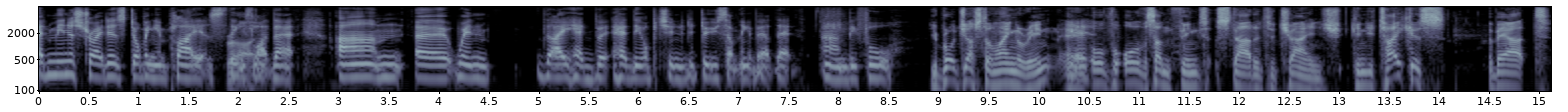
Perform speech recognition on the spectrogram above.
administrators dobbing in players, things Right. like that. Um, uh, when they had had the opportunity to do something about that um, before. You brought Justin Langer in, and Yeah. all, of, all of a sudden things started to change. Can you take us about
